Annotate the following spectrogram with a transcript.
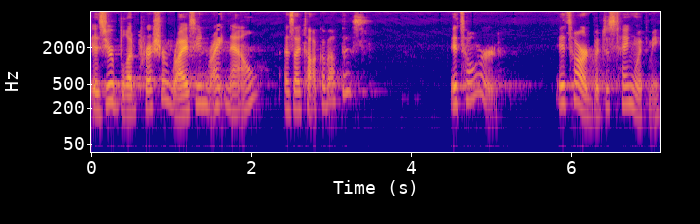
is your blood pressure rising right now? as I talk about this? It's hard. It's hard, but just hang with me.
